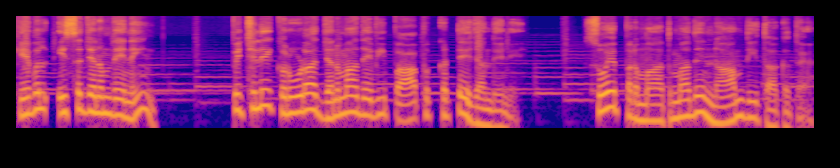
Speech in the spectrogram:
ਕੇਵਲ ਇਸ ਜਨਮ ਦੇ ਨਹੀਂ, ਪਿਛਲੇ ਕਰੋੜਾਂ ਜਨਮਾਂ ਦੇ ਵੀ ਪਾਪ ਕੱਟੇ ਜਾਂਦੇ ਨੇ। ਸੋ ਇਹ ਪਰਮਾਤਮਾ ਦੇ ਨਾਮ ਦੀ ਤਾਕਤ ਹੈ।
